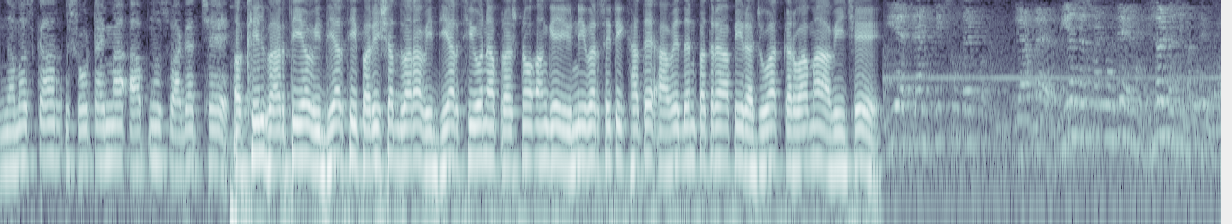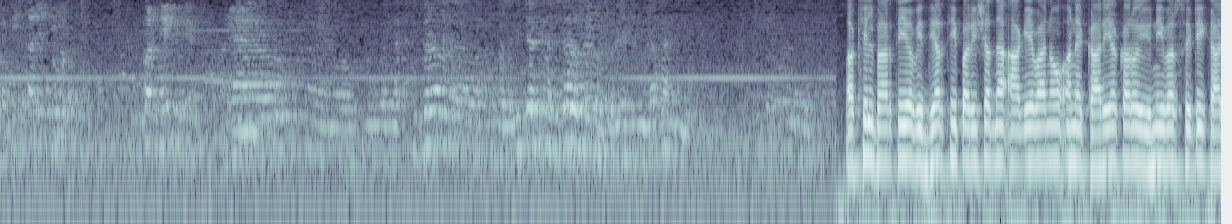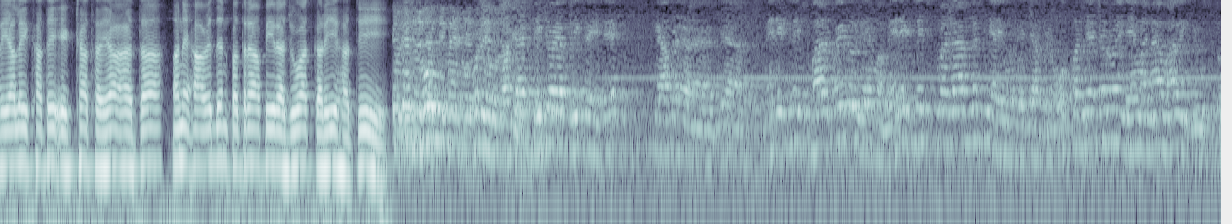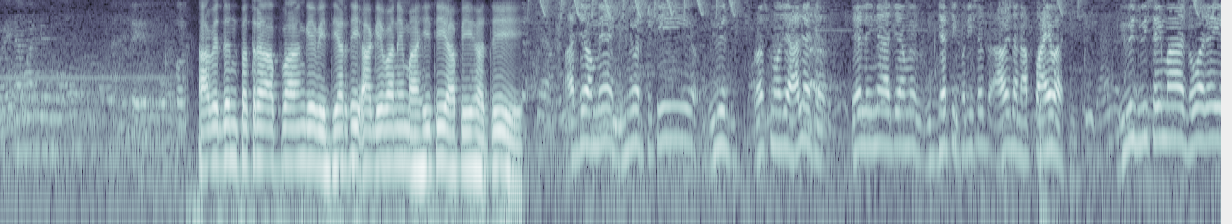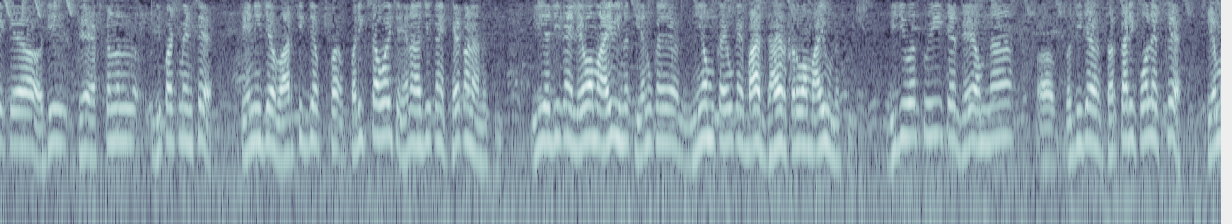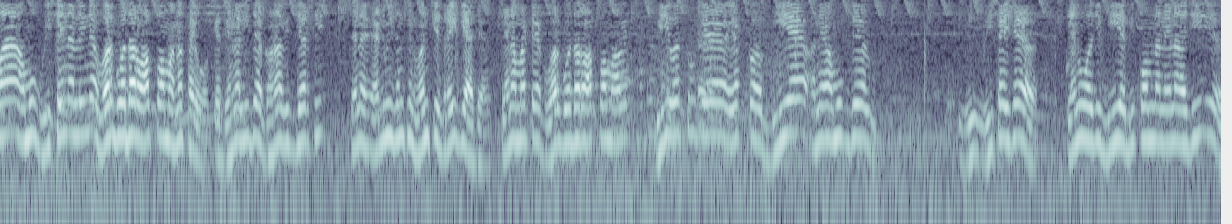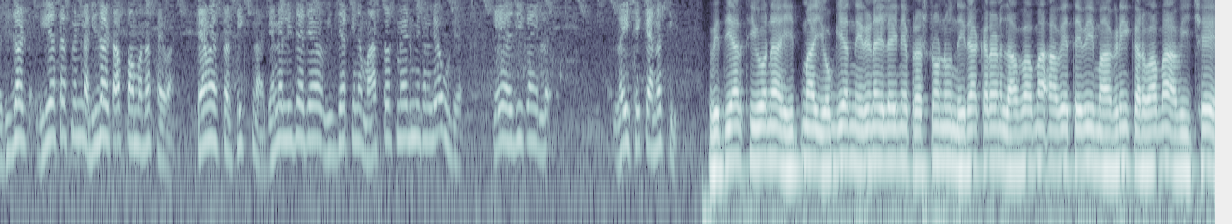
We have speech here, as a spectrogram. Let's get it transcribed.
નમસ્કાર શો ટાઈમમાં આપનું સ્વાગત છે. અખિલ ભારતીય વિદ્યાર્થી પરિષદ દ્વારા વિદ્યાર્થીઓના પ્રશ્નો અંગે યુનિવર્સિટી ખાતે આવેદનપત્ર આપી રજૂઆત કરવામાં આવી છે. બીએસએમ અખિલ ભારતીય વિદ્યાર્થી પરિષદના આગેવાનો અને કાર્યકરો યુનિવર્સિટી કાર્યાલય ખાતે એકઠા થયા હતા અને આવેદનપત્ર આપી રજૂઆત કરી હતી. મેરિટ લિસ્ટમાં નામ નથી આવ્યું જે આપણે ઓફર લેટર હોય ને એમાં નામ આવી ગયું આવેદનપત્ર આપવા અંગે વિદ્યાર્થી આગેવાને માહિતી આપી હતી. આજે અમે યુનિવર્સિટી વિવિધ પ્રશ્નો જે હાલે છે, તે લઈને આજે અમે વિદ્યાર્થી પરિષદ આવેદન આપવા આવ્યા છીએ. વિવિધ વિષયમાં જોવા જઈએ કે હજી જે એક્સટર્નલ ડિપાર્ટમેન્ટ છે, તેની જે વાર્ષિક જે પરીક્ષા હોય છે, એના હજી કઈ ઠેકાણા નથી. એ હજી કઈ લેવામાં આવી નથી, એનું કઈ નિયમ કઈ એવું કઈ બહાર જાહેર કરવામાં આવ્યું નથી. બીજી વસ્તુ એ કે જે હમણાં બધી જે સરકારી કોલેજ છે, તેમાં અમુક વિષયને લઈને વર્ગ વધારો આપવામાં ન થયો કે જેના લીધે ઘણા વિદ્યાર્થી તેને એડમિશનથી વંચિત રહી ગયા છે. તેના માટે એક વર્ગ વધારો આપવામાં આવે. બીજી વસ્તુ કે એક બીએ અને અમુક જે વિષય છે, તેનું હજી બીએ બીકોમના એના હજી રિઝલ્ટ રિએસેસમેન્ટના રિઝલ્ટ આપવામાં ન થયા. સેમેસ્ટર સિક્સના જેને લીધે જે વિદ્યાર્થીને માસ્ટર્સમાં એડમિશન લેવું છે, તે હજી કંઈ લઈ શક્યા નથી. વિદ્યાર્થીઓના હિતમાં યોગ્ય નિર્ણય લઈને પ્રશ્નોનું નિરાકરણ લાવવામાં આવે તેવી માગણી કરવામાં આવી છે.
